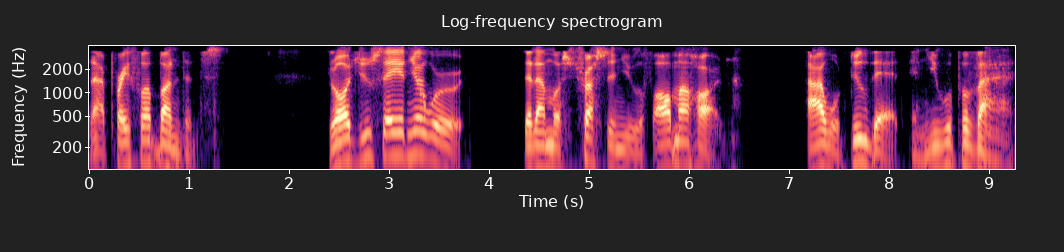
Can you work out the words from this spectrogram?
and I pray for abundance. Lord, you say in your word that I must trust in you with all my heart. I will do that, and you will provide.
